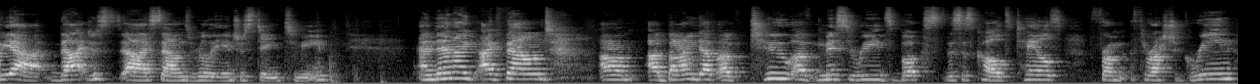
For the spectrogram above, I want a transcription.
yeah, that just uh, sounds really interesting to me. And then I, I found um, a bind up of two of Miss Read's books. This is called Tales from Thrush Green.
